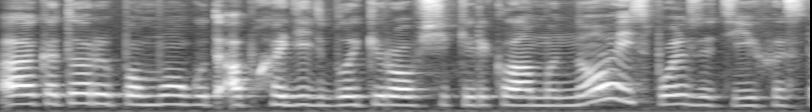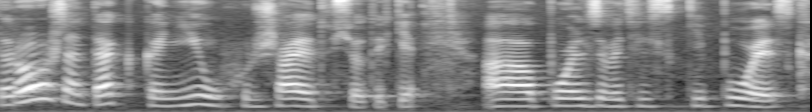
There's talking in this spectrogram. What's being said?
а, которые помогут обходить блокировщики рекламы, но используйте их осторожно, так как они ухудшают все-таки а, пользовательский поиск.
